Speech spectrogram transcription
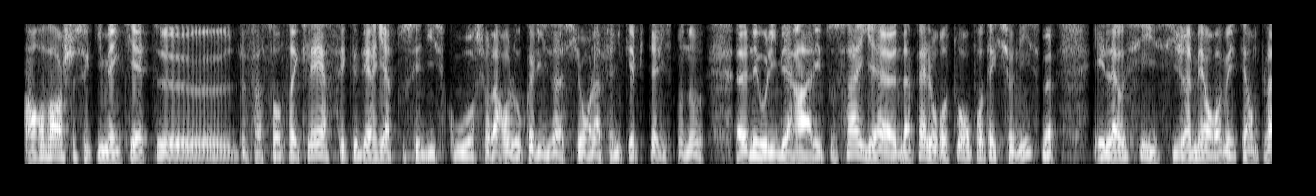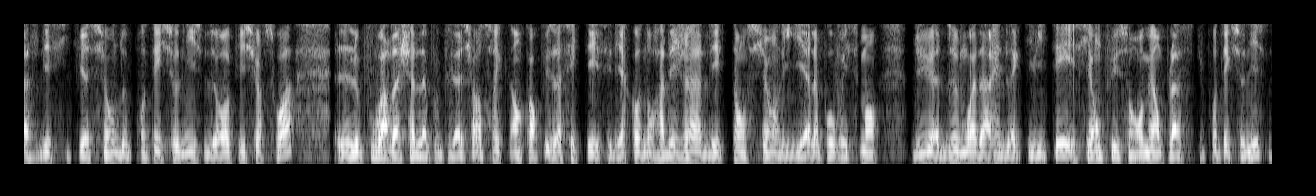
En revanche, ce qui m'inquiète de façon très claire, c'est que que derrière tous ces discours sur la relocalisation, la fin du capitalisme euh, néolibéral et tout ça, il y a un appel au retour au protectionnisme. Et là aussi, si jamais on remettait en place des situations de protectionnisme, de repli sur soi, le pouvoir d'achat de la population serait encore plus affecté. C'est-à-dire qu'on aura déjà des tensions liées à l'appauvrissement dû à deux mois d'arrêt de l'activité. Et si en plus on remet en place du protectionnisme,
